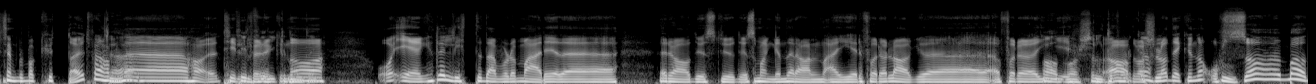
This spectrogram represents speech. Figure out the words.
eksempel bare kutta ut, for han Ja. eh, tilfører ikke noe. Og egentlig litt der hvor de er i det radiostudioet som han generalen eier for å lage For å gi Advarsel advarsel, og det kunne også bare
